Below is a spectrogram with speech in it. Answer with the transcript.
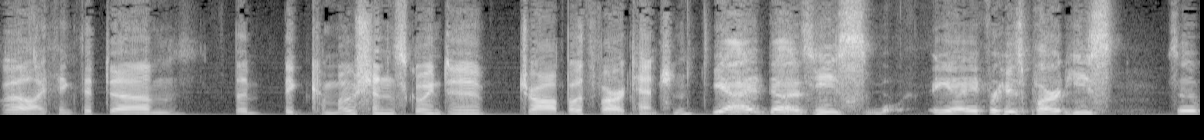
well, I think that um, the big commotion's going to draw both of our attention. Yeah, it does. He's, yeah, for his part, he's said,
